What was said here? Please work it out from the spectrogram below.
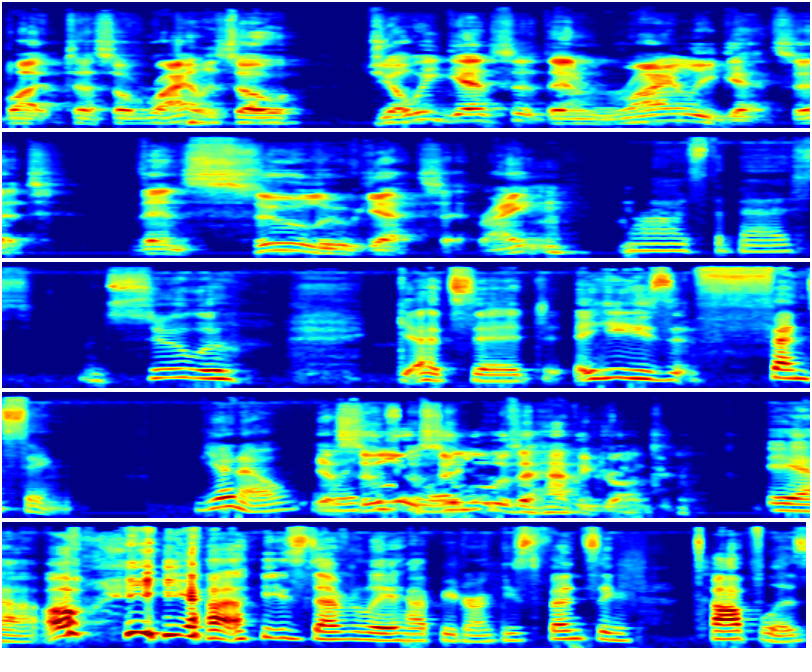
but uh, so Riley, so Joey gets it, then Riley gets it, then Sulu gets it, right? Oh, it's the best. And Sulu gets it. He's fencing, you know. Yeah, Sulu. Sulu is a happy drunk. Yeah. Oh, yeah. He's definitely a happy drunk. He's fencing topless.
